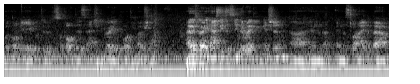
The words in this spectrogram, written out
will all be able to support this actually very important motion. I was very happy to see the recognition uh, in, the, in the slide about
